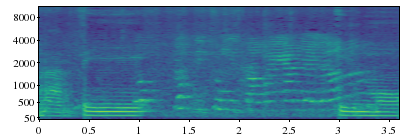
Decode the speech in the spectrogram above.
berarti ilmu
